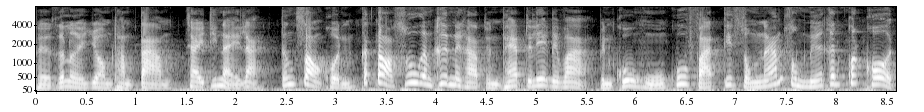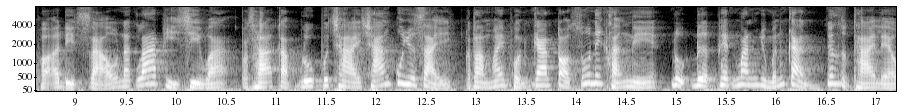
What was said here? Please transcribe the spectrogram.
เธอก็เลยยอมทำตาม ใช่ที่ไหนล่ะ ทั้งสองคนก็ต่อสู้กันขึ้นนะครับ จนแทบจะเรียกได้ว่าเป็นคู่หูคู่ฟัดที่สมน้ำสมเนื้อกันโคตรๆเพราะอดีตสาวนักล่าผีชีวะปะทะกับลูกผู้ชายช้างกุยุใสก็ทำให้ผลการต่อสู้ในครั้งนี้ดุเดือดเผ็ดมันอยู่เหมือนกันจนสุดท้ายแล้ว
